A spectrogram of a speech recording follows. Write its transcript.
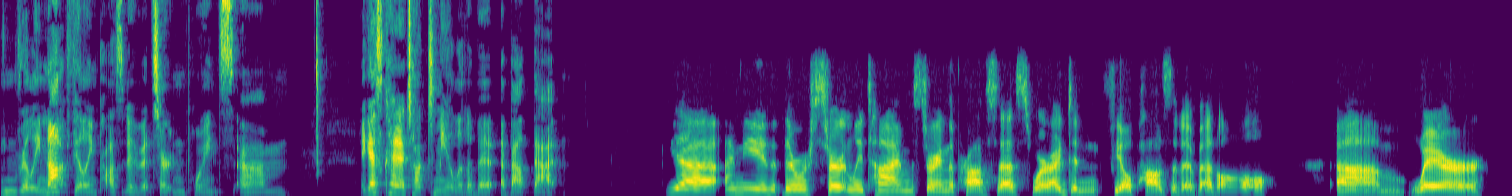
really not feeling positive at certain points um i guess kind of talk to me a little bit about that yeah i mean there were certainly times during the process where i didn't feel positive at all um, where,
